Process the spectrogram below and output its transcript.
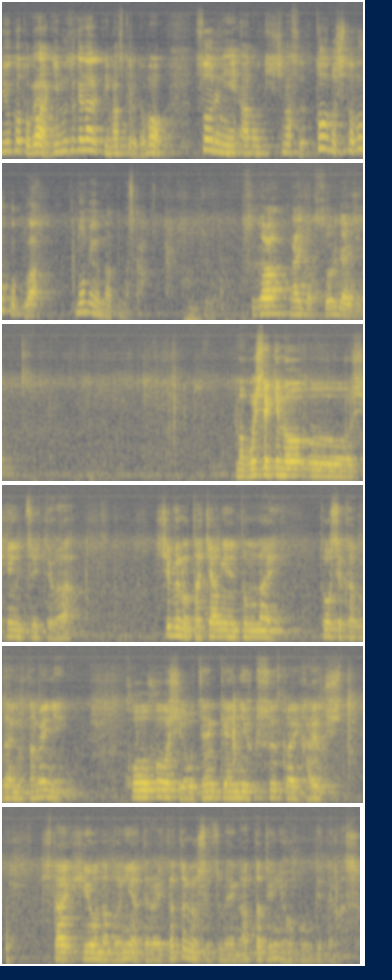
いうことが義務付けられていますけれども、総理にあのお聞きします、党の使途報告はどのようになってますか？菅内閣総理大臣。まあ、ご指摘の資金については、支部の立ち上げに伴い、党勢拡大のために、広報誌を全県に複数回配布した費用などに充てられたというの説明があったというふうに報告を受けています。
